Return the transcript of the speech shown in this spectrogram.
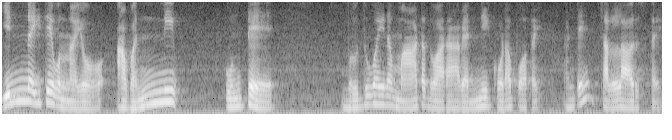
ఎన్ని అయితే ఉన్నాయో అవన్నీ ఉంటే మృదువైన మాట ద్వారా అవన్నీ కూడా పోతాయి. అంటే చల్లారుస్తాయి.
